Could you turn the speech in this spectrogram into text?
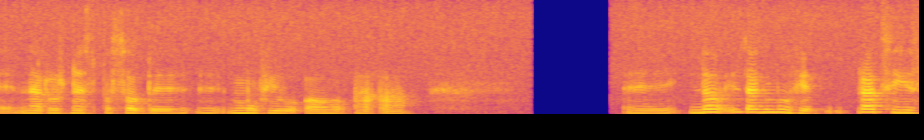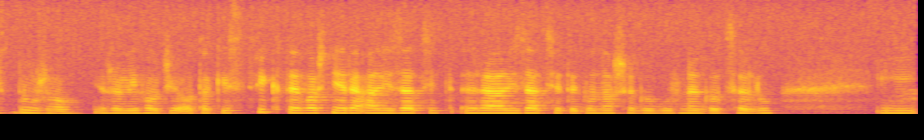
y, na różne sposoby y, mówił o AA. Y, no i tak mówię, pracy jest dużo, jeżeli chodzi o takie stricte właśnie realizację, realizację tego naszego głównego celu i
